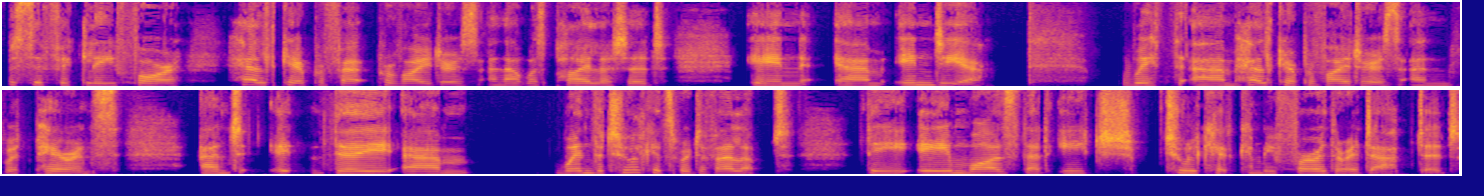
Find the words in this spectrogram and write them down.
specifically for healthcare prof- providers, and that was piloted in um, India with um, healthcare providers and with parents. And it, the um, when the toolkits were developed, the aim was that each toolkit can be further adapted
